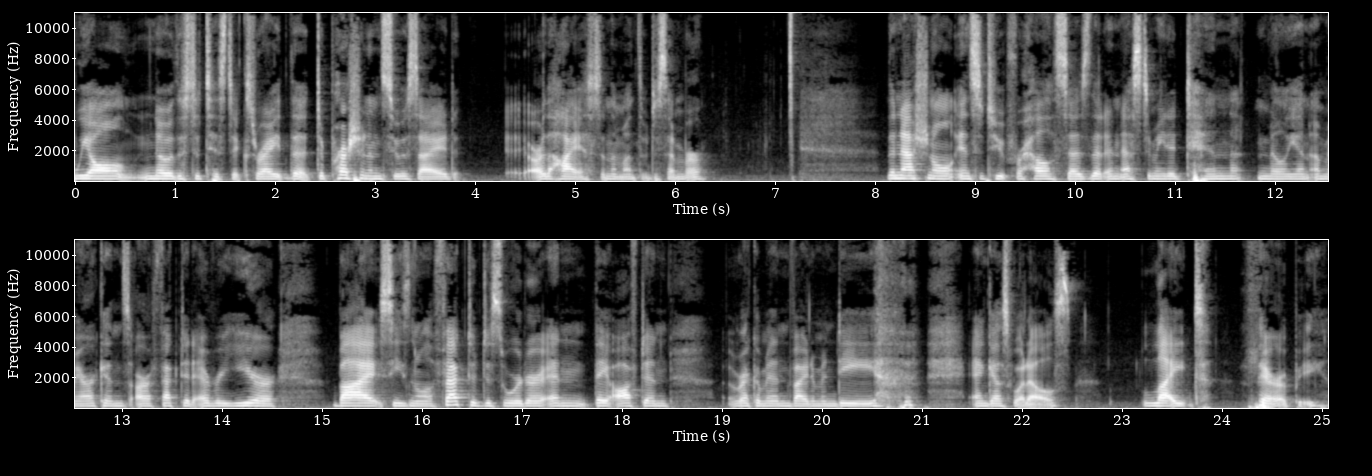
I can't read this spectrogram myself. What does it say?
we all know the statistics, right? That depression and suicide are the highest in the month of December. The National Institute for Health says that an estimated 10 million Americans are affected every year by seasonal affective disorder, and they often recommend vitamin D. and guess what else? Light therapy.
